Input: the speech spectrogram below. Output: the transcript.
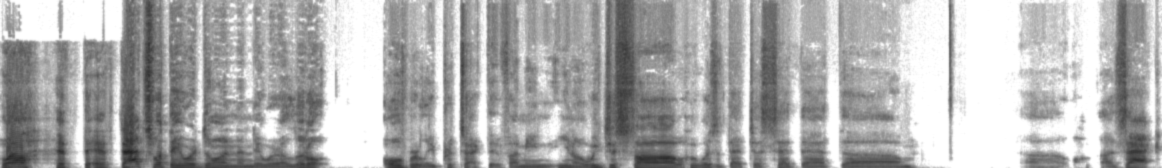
Well, if if that's what they were doing, then they were a little overly protective. I mean, you know, we just saw who was it that just said that um, Zach.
